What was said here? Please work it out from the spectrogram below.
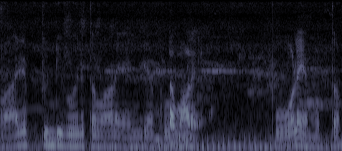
വാഴപ്പിണ്ടി പോലത്തെ വാളയ എന്റെ പോളയ മൊത്തം.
